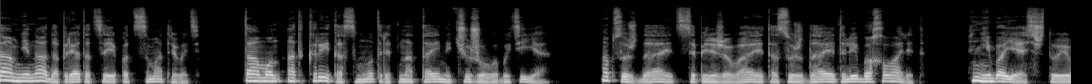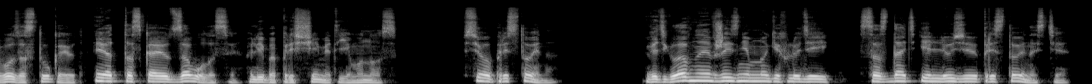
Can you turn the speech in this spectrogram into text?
там не надо прятаться и подсматривать. Там он открыто смотрит на тайны чужого бытия. Обсуждает, сопереживает, осуждает, либо хвалит, не боясь, что его застукают и оттаскают за волосы, либо прищемят ему нос. Все пристойно. Ведь главное в жизни многих людей – создать иллюзию пристойности.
